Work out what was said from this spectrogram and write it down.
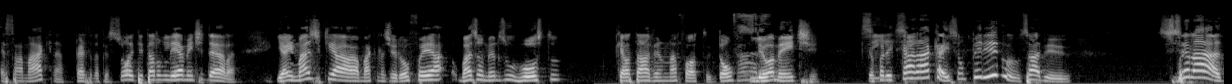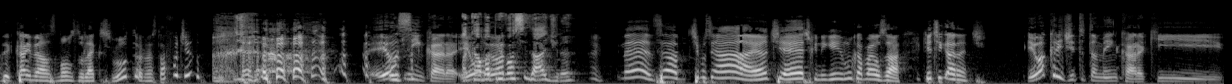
essa máquina perto da pessoa e tentaram ler a mente dela. E a imagem que a máquina gerou foi a, mais ou menos o rosto que ela estava vendo na foto. Então, Caramba. leu a mente. Sim, eu falei, sim. caraca, isso é um perigo, sabe? Sei lá, cai nas mãos do Lex Luthor, nós tá fudido. eu assim, cara. Eu, Acaba eu, a privacidade, né? né? Tipo assim, ah, é antiético, ninguém nunca vai usar. Quem te garante? Eu acredito também, cara, que.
